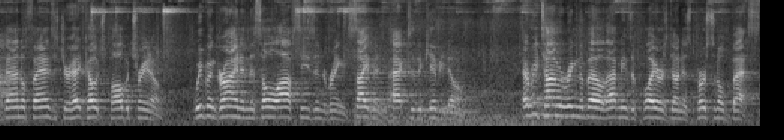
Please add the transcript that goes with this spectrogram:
Vandal fans. It's your head coach, Paul Petrino. We've been grinding this whole offseason to bring excitement back to the Kibbie Dome. Every time we ring the bell, that means a player has done his personal best.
